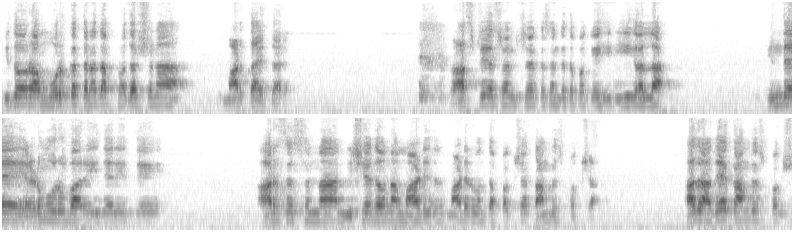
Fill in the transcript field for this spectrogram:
ಇದು ಅವರ ಮೂರ್ಖತನದ ಪ್ರದರ್ಶನ ಮಾಡ್ತಾ ಇದ್ದಾರೆ. ರಾಷ್ಟ್ರೀಯ ಸ್ವಯಂ ಸೇವಕ ಸಂಘದ ಬಗ್ಗೆ ಈಗ ಈಗಲ್ಲ. ಹಿಂದೆ ಎರಡು ಮೂರು ಬಾರಿ ಇದೇ ರೀತಿ ಆರ್ ಎಸ್ ಎಸ್ ಅನ್ನ ನಿಷೇಧವನ್ನ ಮಾಡಿದ, ಮಾಡಿರುವಂತ ಪಕ್ಷ ಕಾಂಗ್ರೆಸ್ ಪಕ್ಷ. ಆದ್ರೆ ಅದೇ ಕಾಂಗ್ರೆಸ್ ಪಕ್ಷ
